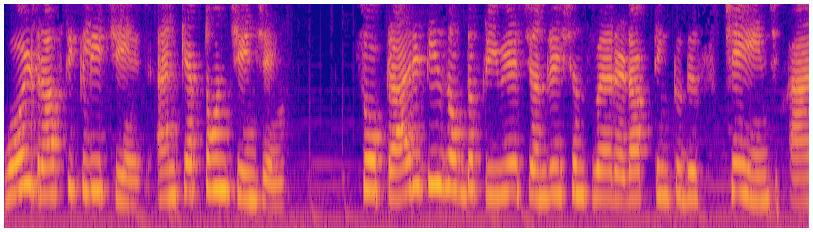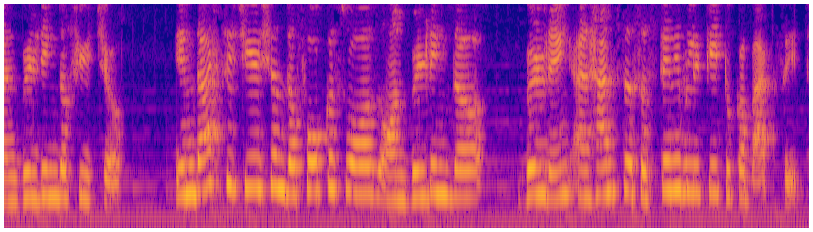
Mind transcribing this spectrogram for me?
world drastically changed and kept on changing. So priorities of the previous generations were adapting to this change and building the future. In that situation, the focus was on building the building and hence the sustainability took a backseat.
